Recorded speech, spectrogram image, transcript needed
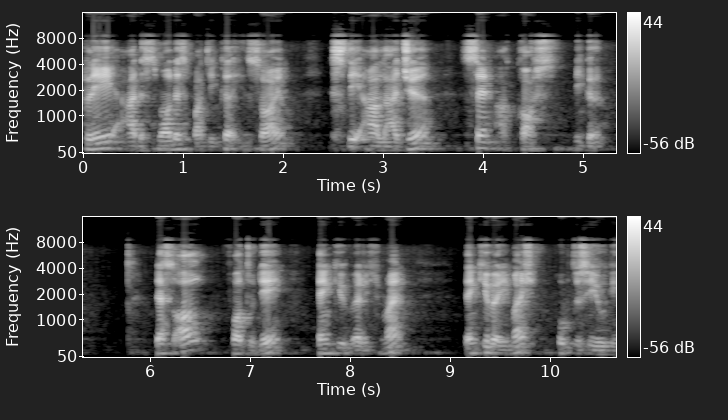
Clay are the smallest particle in soil. Slate are larger. Sand are coarse, bigger. That's all for today. Thank you very much. Thank you very much. Hope to see you again.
